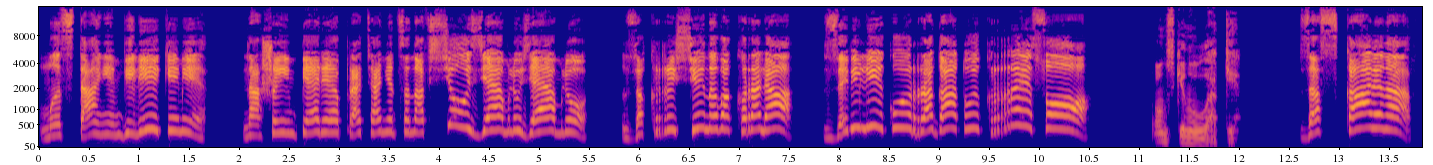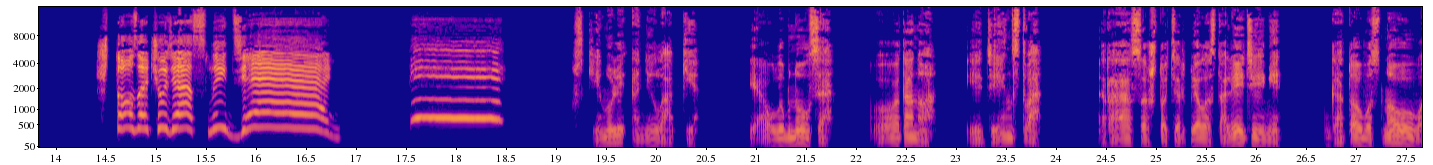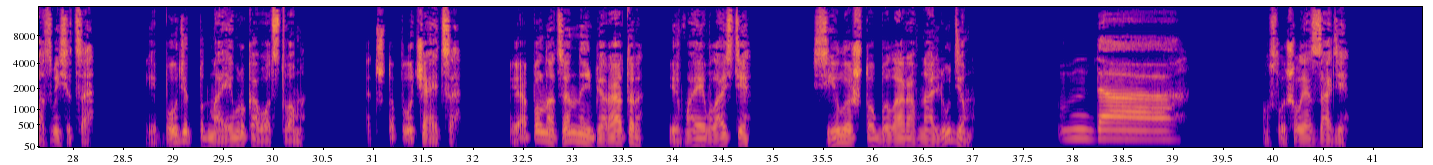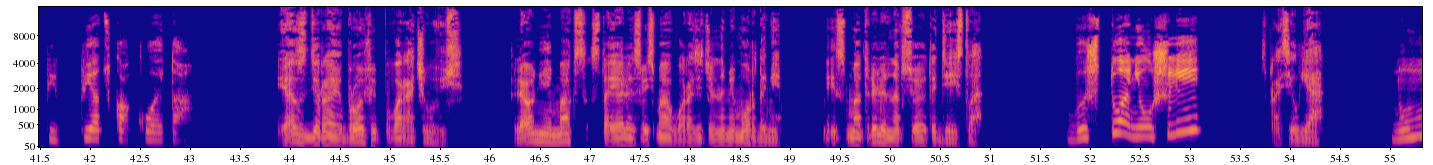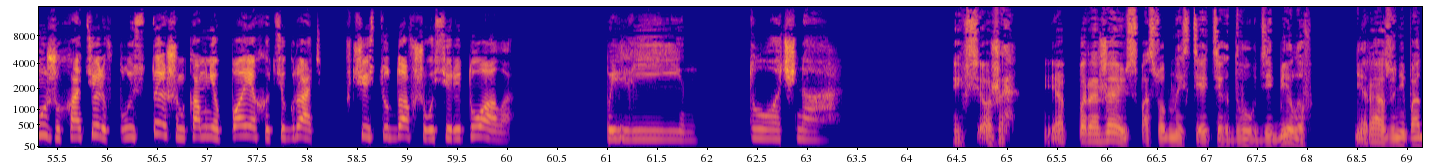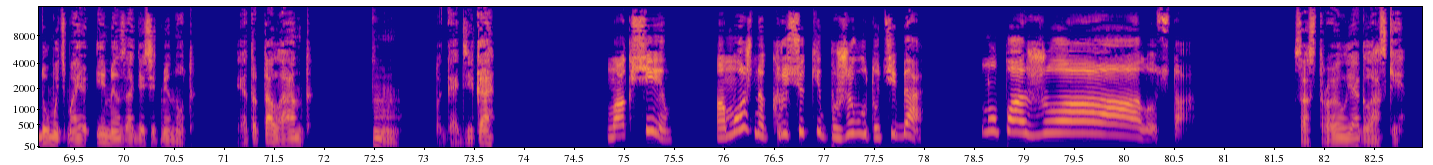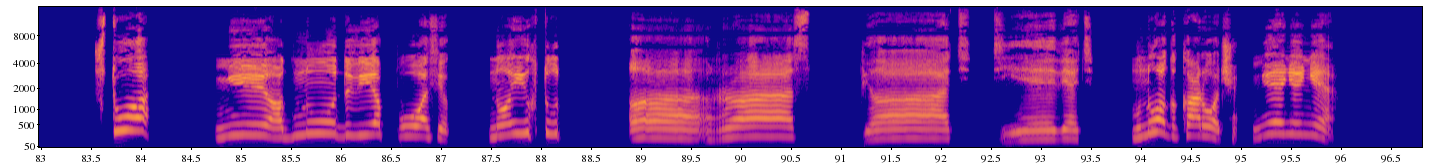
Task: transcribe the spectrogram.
«Мы станем великими! Наша империя протянется на всю землю-землю! За крысиного короля! За великую рогатую крысу!» Он скинул лапки. «За Скалинов! Что за чудесный день!» Пи! Скинули они лапки. Я улыбнулся. Вот оно, единство. Раса, что терпела столетиями, готова снова возвыситься. И будет под моим руководством. Это что получается? Я полноценный император, и в моей власти сила, что была равна людям, «Да...» — услышал я сзади. «Пипец какой-то!» Я сдираю бровь и поворачиваюсь. Леони и Макс стояли с весьма выразительными мордами и смотрели на все это действо. «Вы что, не ушли?» — спросил я. «Ну мы же хотели в PlayStation ко мне поехать играть в честь удавшегося ритуала». «Блин, точно!» И все же я поражаюсь способности этих двух дебилов ни разу не подумать мое имя за десять минут. Это талант. Хм, погоди-ка. Максим, а можно крысюки поживут у тебя? Ну, пожалуйста. Состроил я глазки. Что? Не, одну-две пофиг. Но их тут... А, раз, пять, девять... Много, короче. Не-не-не.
